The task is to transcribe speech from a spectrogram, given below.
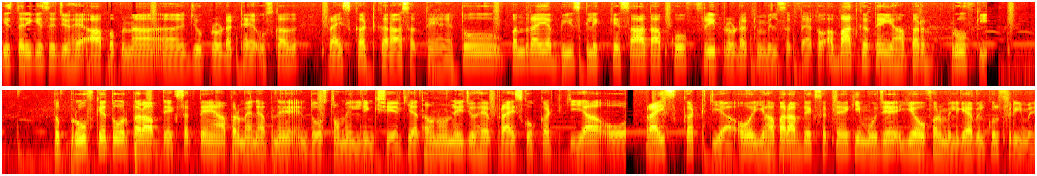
इस तरीके से जो है आप अपना जो प्रोडक्ट है उसका प्राइस कट करा सकते हैं। तो पंद्रह या बीस क्लिक के साथ आपको फ्री प्रोडक्ट मिल सकता है। तो अब बात करते हैं यहाँ पर प्रूफ की। तो प्रूफ के तौर पर आप देख सकते हैं, यहाँ पर मैंने अपने दोस्तों में लिंक शेयर किया था, उन्होंने जो है प्राइस को कट किया और प्राइस कट किया। और यहाँ पर आप देख सकते हैं कि मुझे ये ऑफ़र मिल गया बिल्कुल फ्री में,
